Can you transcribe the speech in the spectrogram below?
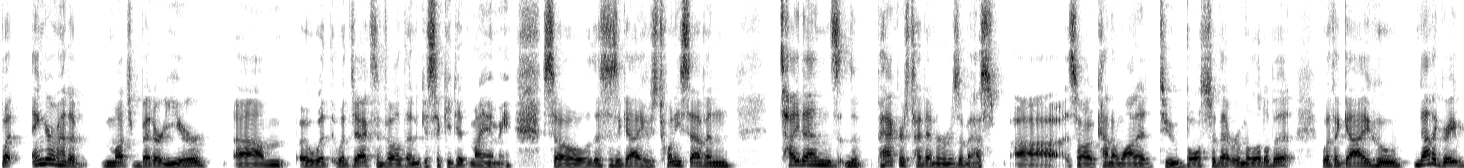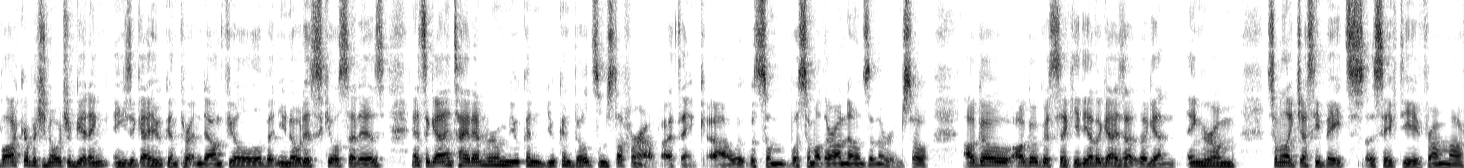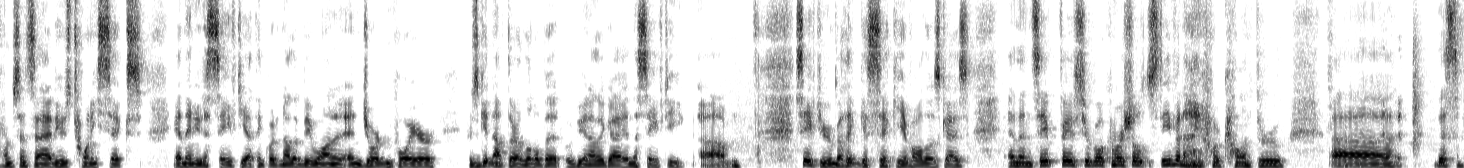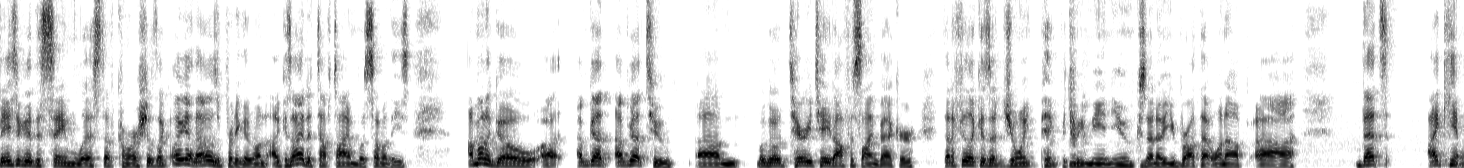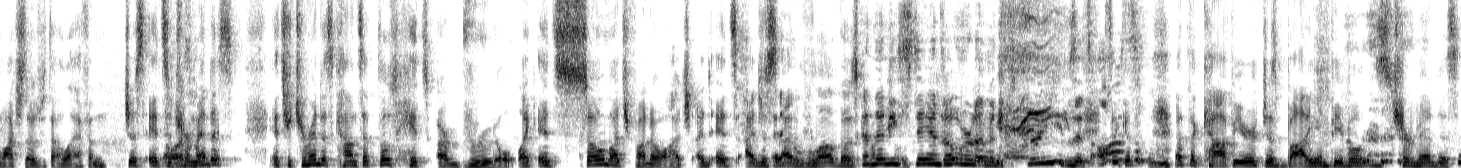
but Engram had a much better year um, with with Jacksonville than Gesicki did Miami. So this is a guy who's 27 tight ends, the Packers tight end room is a mess. Uh, so I kind of wanted to bolster that room a little bit with a guy who not a great blocker, but you know what you're getting. And he's a guy who can threaten downfield a little bit. And you know what his skill set is. And it's a guy in tight end room you can you can build some stuff around. I think uh, with, with, some with some other unknowns in the room. So I'll go I'll go Gesicki. The other guys again Engram, someone like Jessie Bates, a safety from uh, from Cincinnati who's 26, and they need a safety. I think would another be one. And Jordan Poyer who's getting up there a little bit, would be another guy in the safety um, safety room. I think Gesicki of all those guys. And then favorite Super Bowl commercial. Steve and I were going through uh, this basically the same list of commercials. Like, oh yeah, that was a pretty good one because I had a tough time with some of these. I'm gonna go. Uh, I've got I've got two. Um, we'll go Terry Tate, office linebacker. That I feel like is a joint pick between me and you because I know you brought that one up. Uh, that's I can't watch those without laughing. Just it's oh, a tremendous it's a tremendous concept. Those hits are brutal. Like it's so much fun to watch. It's I just I love those. And then he stands over them and screams. It's, it's awesome. Like at the copier, just bodying people. It's tremendous.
